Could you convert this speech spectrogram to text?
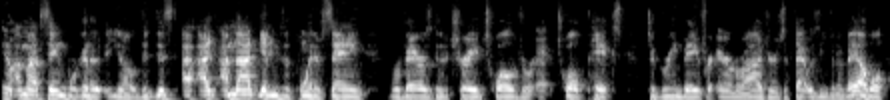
you know, I'm not saying we're gonna, you know, this. I, I'm not getting to the point of saying Rivera is going to trade 12 12 picks to Green Bay for Aaron Rodgers if that was even available.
